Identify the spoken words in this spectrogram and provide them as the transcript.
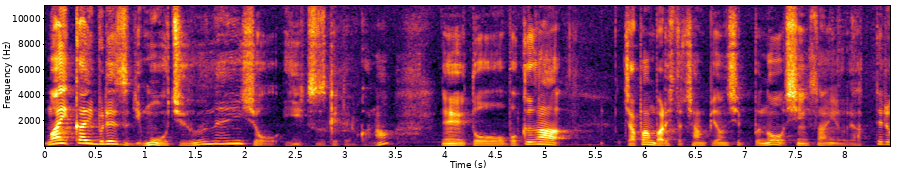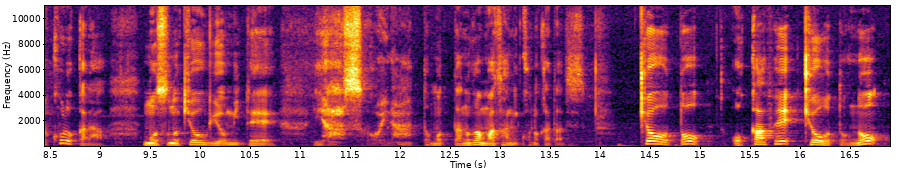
毎回ブレずにもう10年以上言い続けてるかな。えーと僕がジャパンバリスタチャンピオンシップの審査員をやってる頃からもうその競技を見ていやーすごいなと思ったのがまさにこの方です京都オカフェ京都の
